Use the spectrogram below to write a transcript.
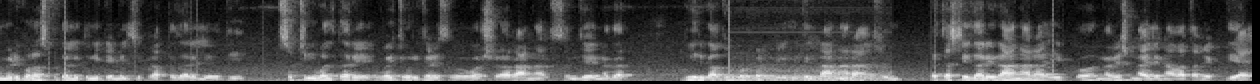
मेडिकल हॉस्पिटल येथून एक एम एल सी प्राप्त झालेली होती. सचिन वलथरे वय चौवेचाळीस वर्ष राहणार संजय नगर वीरगाव झोपडपट्टी येथील राहणारा असून त्याच्या शेजारी राहणारा एक नरेश नायले नावाचा व्यक्ती आहे.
